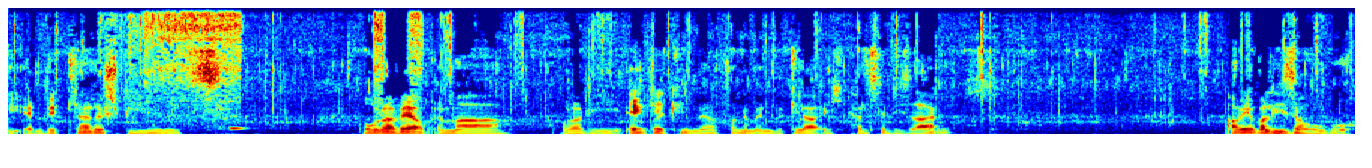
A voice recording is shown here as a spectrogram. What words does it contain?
die Entwickler des Spiels. Oder wer auch immer. Oder die Enkelkinder von dem Entwickler. Ich kann es dir nicht sagen. Auf jeden Fall hieß er Hugo.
